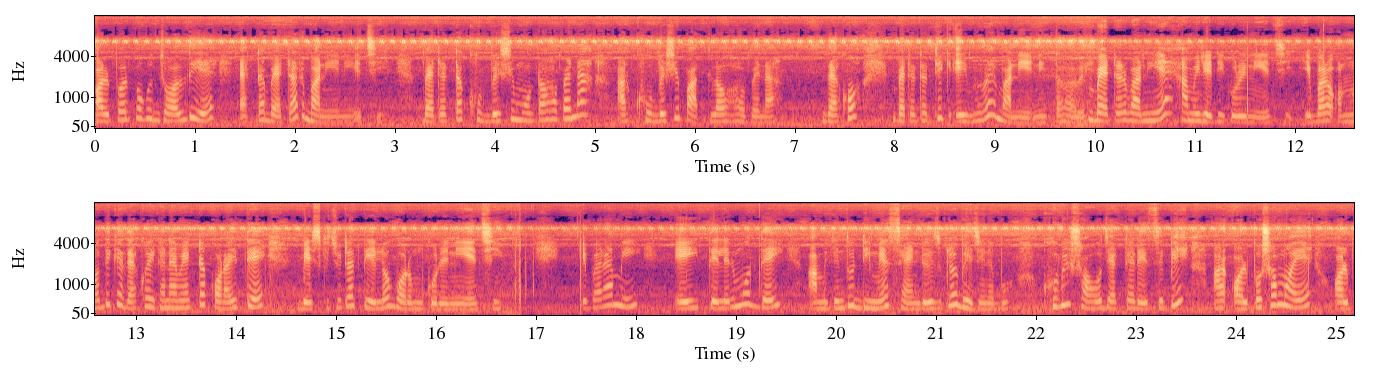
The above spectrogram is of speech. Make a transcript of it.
অল্প অল্প জল দিয়ে একটা ব্যাটার বানিয়ে নিয়েছি। ব্যাটারটা খুব বেশি মোটা হবে না আর খুব বেশি পাতলাও হবে না। দেখো, ব্যাটারটা ঠিক এইভাবে বানিয়ে নিতে হবে। ব্যাটার বানিয়ে আমি রেডি করে নিয়েছি। এবার অন্যদিকে দেখো, এখানে আমি একটা কড়াইতে বেশ কিছুটা তেলও গরম করে নিয়েছি। এবার আমি এই তেলের মধ্যেই আমি কিন্তু ডিমের স্যান্ডউইচগুলো ভেজে নেব। খুবই সহজ একটা রেসিপি আর অল্প সময়ে অল্প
